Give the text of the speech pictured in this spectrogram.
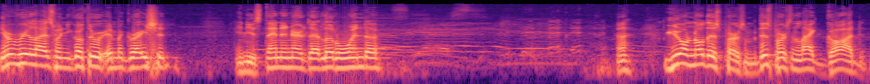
You ever realize when you go through immigration and you're standing there at that little window? Huh? You don't know this person, but this person like God.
